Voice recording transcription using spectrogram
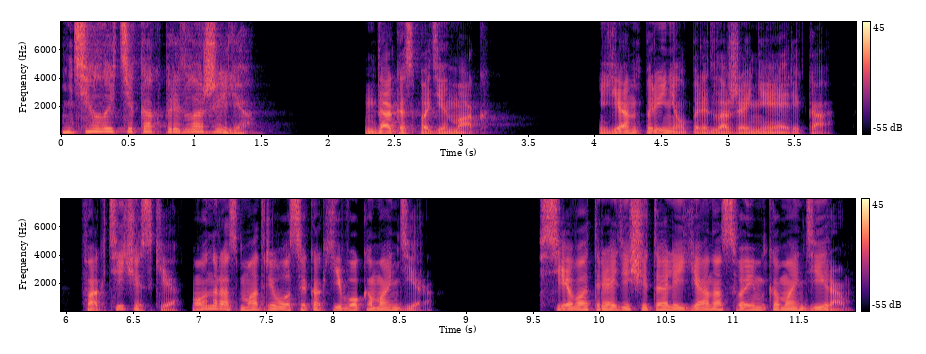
«Делайте, как предложили». «Да, господин Мак». Ян принял предложение Эрика. Фактически, он рассматривался как его командир, все в отряде считали Яна своим командиром,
